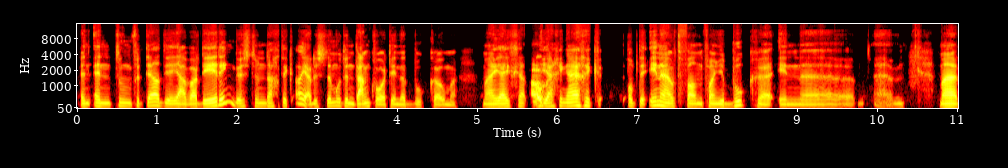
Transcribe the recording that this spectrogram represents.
en, en toen vertelde je ja, waardering. Dus toen dacht ik, oh ja, dus er moet een dankwoord in dat boek komen. Maar jij, jij ging eigenlijk op de inhoud van, van je boek uh, in. Uh, um, maar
